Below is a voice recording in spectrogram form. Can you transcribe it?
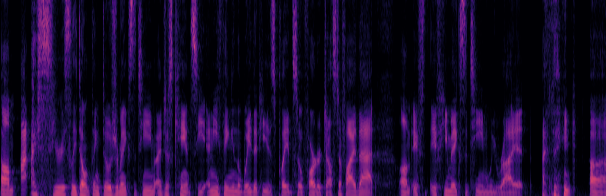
Um, I, I, seriously don't think Dozier makes the team. I just can't see anything in the way that he has played so far to justify that. Um, if if he makes the team, we riot. I think uh,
